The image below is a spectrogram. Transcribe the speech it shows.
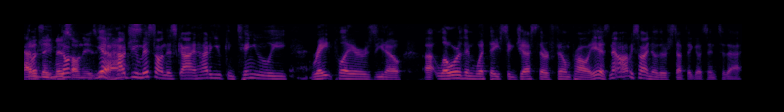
how did they miss on these yeah, guys? how do you miss on this guy? And how do you continually rate players, you know, uh, lower than what they suggest their film probably is? Now, obviously, I know there's stuff that goes into that.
